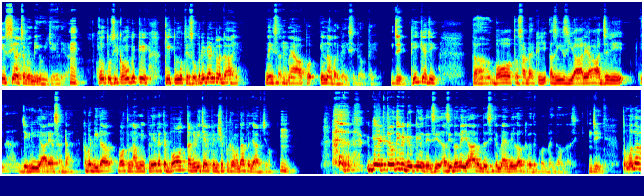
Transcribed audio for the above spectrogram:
ਹਿੱਸਿਆਂ ਚ ਵੰਡੀ ਹੋਈ ਜੇਲ੍ਹ ਆ। ਹੁਣ ਤੁਸੀਂ ਕਹੋਗੇ ਕਿ ਕੀ ਤੂੰ ਉੱਥੇ ਸੁਪਰਡੈਂਟ ਲੱਗਾ ਹੈ? ਨਹੀਂ ਸਰ ਮੈਂ ਆਪ ਇਹਨਾਂ ਵਰਗਾ ਹੀ ਸੀਗਾ ਉੱਥੇ। ਜੀ। ਠੀਕ ਹੈ ਜੀ। ਤਾਂ ਬਹੁਤ ਸਾਡਾ ਇੱਕ ਅਜ਼ੀਜ਼ ਯਾਰ ਆ ਅੱਜ ਵੀ ਜਿਗਰੀ ਯਾਰ ਆ ਸਾਡਾ। ਕਬੱਡੀ ਦਾ ਬਹੁਤ ਨਾਮੀ ਪਲੇਅਰ ਹੈ ਤੇ ਬਹੁਤ ਤਗੜੀ ਚੈਂਪੀਅਨਸ਼ਿਪ ਕਰਾਉਂਦਾ ਪੰਜਾਬ 'ਚ। ਹੂੰ। ਗੇਟ ਤੇ ਉਹਦੀ ਵੀ ਡਿਊਟੀ ਹੁੰਦੀ ਸੀ। ਅਸੀਂ ਦੋਨੇ ਯਾਰ ਹੁੰਦੇ ਸੀ ਤੇ ਮੈਂ ਵਿਹਲਾ ਹੋ ਕੇ ਉਹਦੇ ਕੋਲ ਬੈਠਦਾ ਹੁੰਦਾ ਸੀ। ਜੀ। ਤਾਂ ਮਤਲਬ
